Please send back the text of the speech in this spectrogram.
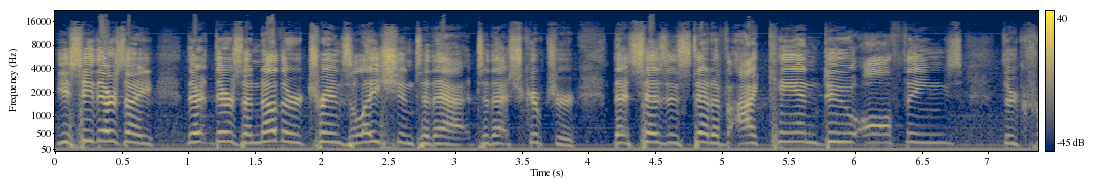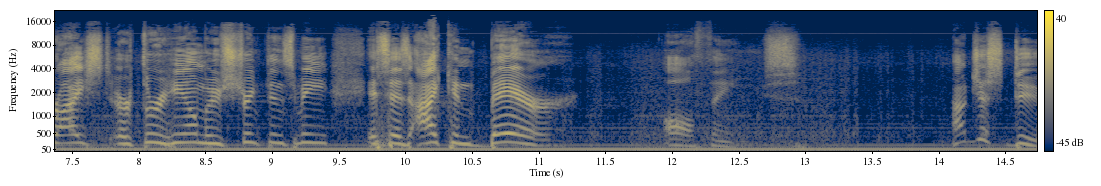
You see, there's a there, there's another translation to that to that scripture that says instead of I can do all things through Christ or through Him who strengthens me, it says I can bear all things not just do,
